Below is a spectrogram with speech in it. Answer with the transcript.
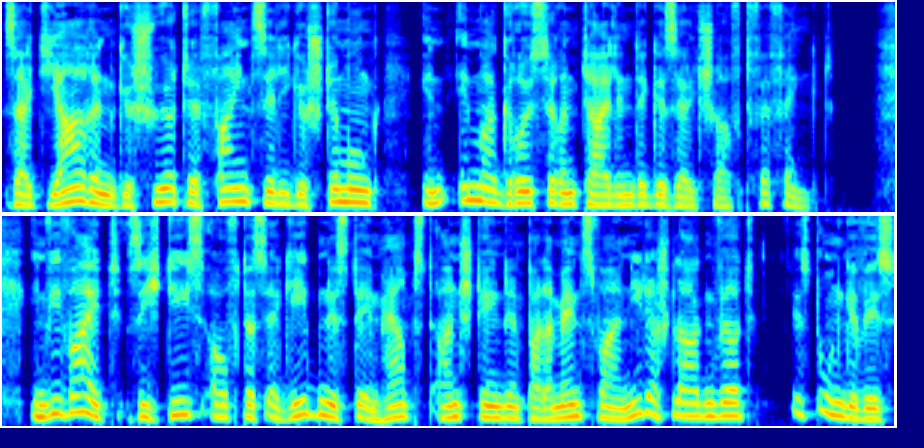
seit Jahren geschürte feindselige Stimmung in immer größeren Teilen der Gesellschaft verfängt. Inwieweit sich dies auf das Ergebnis der im Herbst anstehenden Parlamentswahlen niederschlagen wird, ist ungewiss.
